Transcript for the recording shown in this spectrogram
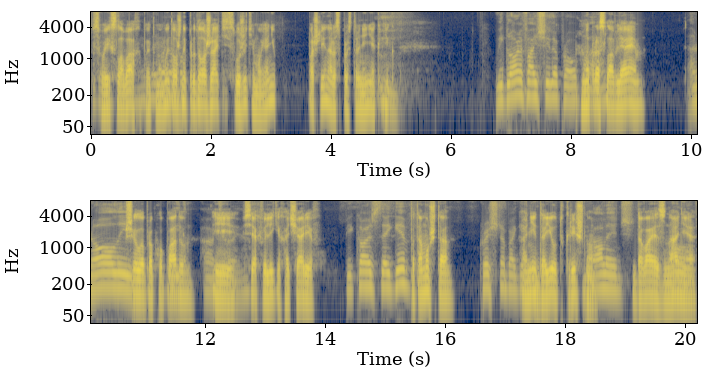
в своих словах, поэтому мы должны продолжать служить ему. И они пошли на распространение книг. Мы прославляем Шила Прабхупаду и всех великих ачарьев, потому что они дают Кришну, давая знания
